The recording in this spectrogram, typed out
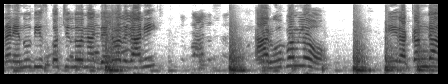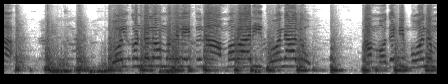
నన్ను ఎందుకు తీసుకొచ్చిందో నాకు తెలియదు కానీ ఆ రూపంలో ఈ రకంగా గోల్కొండలో మొదలవుతున్న అమ్మవారి బోనాలు ఆ మొదటి బోనం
